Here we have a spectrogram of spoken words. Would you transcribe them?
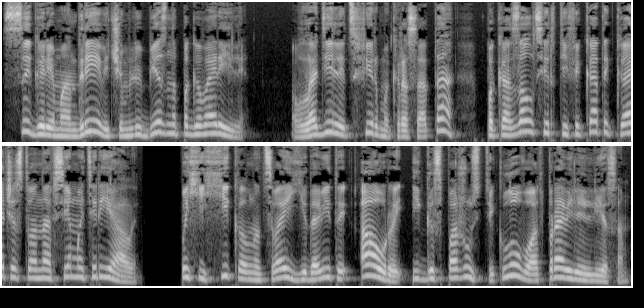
с Игорем Андреевичем любезно поговорили. Владелец фирмы «Красота» показал сертификаты качества на все материалы, похихикал над своей ядовитой аурой и госпожу Стеклову отправили лесом.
